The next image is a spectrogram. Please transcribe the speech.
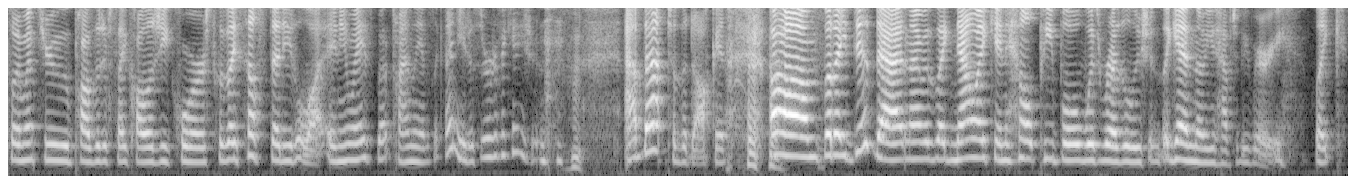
So I went through positive psychology course because I self studied a lot, anyways. But finally, I was like, I need a certification. Add that to the docket. um, but I did that, and I was like, now I can help people with resolutions. Again, though, you have to be very like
